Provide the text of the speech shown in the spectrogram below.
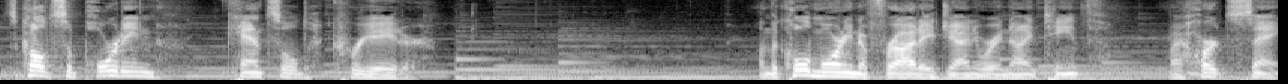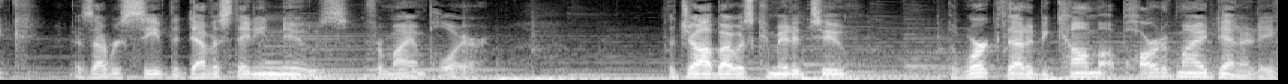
It's called Supporting Cancelled Creator. On the cold morning of Friday, January 19th, my heart sank as I received the devastating news from my employer. The job I was committed to, the work that had become a part of my identity,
